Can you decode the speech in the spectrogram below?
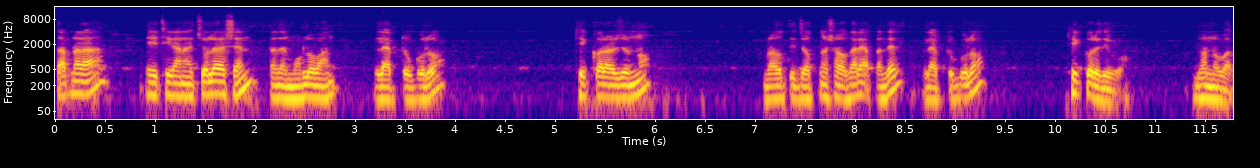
তো আপনারা এই ঠিকানায় চলে আসেন তাদের মূল্যবান ল্যাপটপগুলো ঠিক করার জন্য। আমরা অতি যত্ন সহকারে আপনাদের ল্যাপটপগুলো ঠিক করে দেব। ধন্যবাদ।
